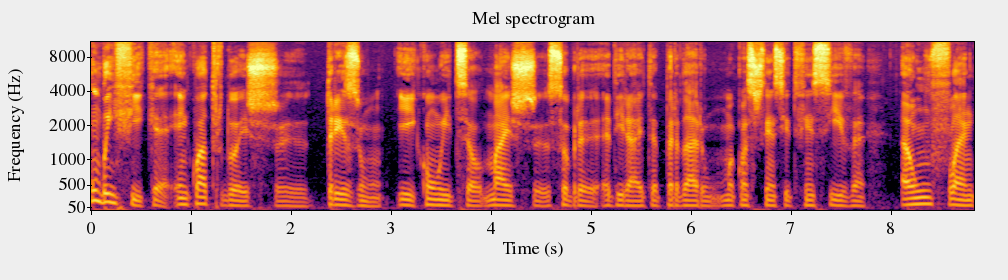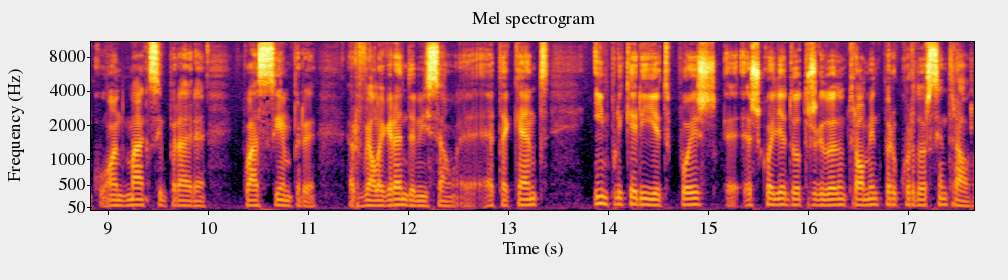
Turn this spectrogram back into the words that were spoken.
Um Benfica em 4-2-3-1 e com o Itzel mais eh, sobre a direita para dar uma consistência defensiva a um flanco onde Maxi Pereira quase sempre revela grande ambição eh, atacante, implicaria depois eh, a escolha de outro jogador naturalmente para o corredor central.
